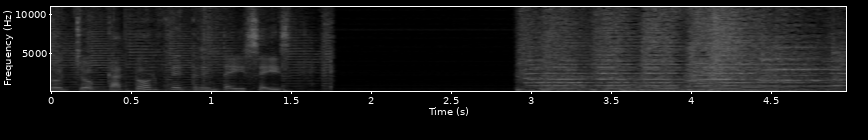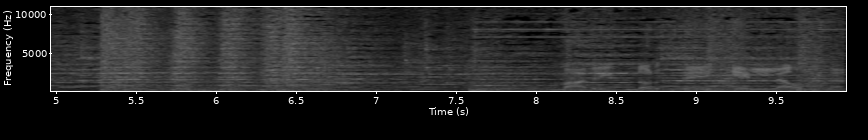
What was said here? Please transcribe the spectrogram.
8 14 36. Madrid Norte en la onda.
